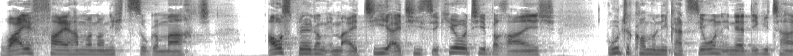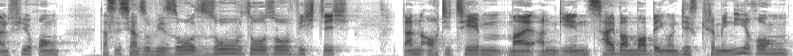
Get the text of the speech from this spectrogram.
Wi-Fi haben wir noch nichts so gemacht, Ausbildung im IT, IT-Security-Bereich, gute Kommunikation in der digitalen Führung. Das ist ja sowieso so, so, so wichtig. Dann auch die Themen mal angehen, Cybermobbing und Diskriminierung.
